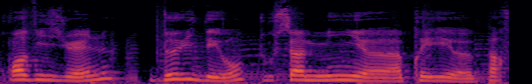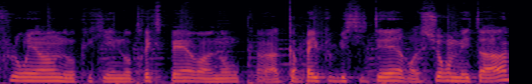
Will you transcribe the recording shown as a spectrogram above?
Trois visuels, deux vidéos, tout ça mis euh, après euh, par Florian, donc, qui est notre expert donc, campagne publicitaire sur Meta,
